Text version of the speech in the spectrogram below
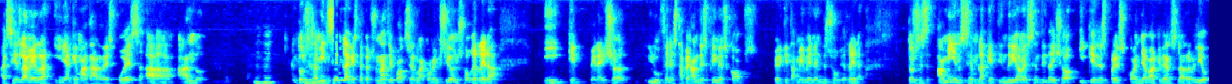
així és la guerra i n'hi ha que matar després a, a Andor. Mhm. Entonces, a mi em sembla que este personatge pot ser la connexió en So Guerrera i que per això Lucen està pegant els primers cops, perquè també venen de So Guerrera. Entonces, a mi em sembla que tindria més sentit això i que després, quan ja va crear-se la rebel·lió,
